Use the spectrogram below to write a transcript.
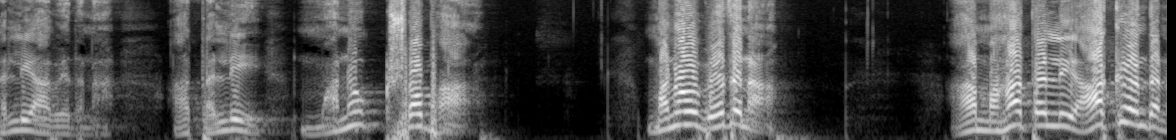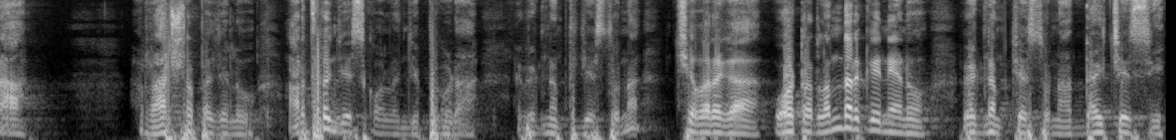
తల్లి ఆవేదన ఆ తల్లి మనోక్షోభ మనోవేదన ఆ మహాతల్లి ఆక్రందన రాష్ట్ర ప్రజలు అర్థం చేసుకోవాలని చెప్పి కూడా విజ్ఞప్తి చేస్తున్నా. చివరగా ఓటర్లందరికీ నేను విజ్ఞప్తి చేస్తున్నా. దయచేసి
